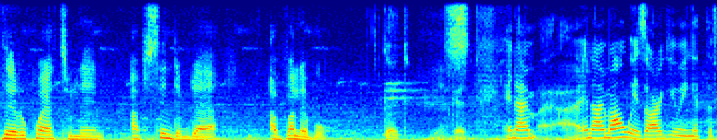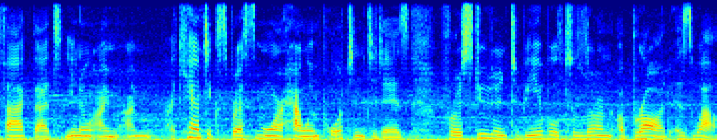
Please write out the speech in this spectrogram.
they require to learn, I've seen them there available. Good. Yes. Good. And I'm and I'm always arguing at the fact that you know I'm I'm I can't express more how important it is for a student to be able to learn abroad as well,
